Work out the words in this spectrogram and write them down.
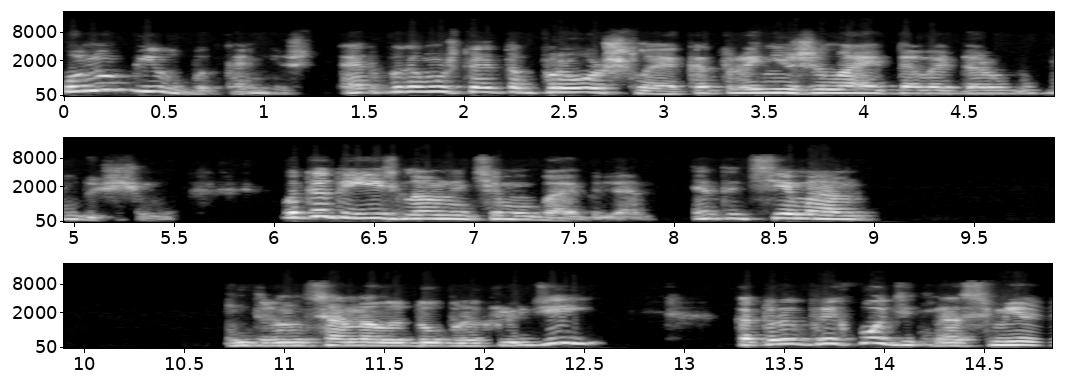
Он убил бы, конечно. Это потому, что это прошлое, которое не желает давать дорогу будущему. Вот это и есть главная тема Бабеля. Это тема интернационала добрых людей, которые приходят на смену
